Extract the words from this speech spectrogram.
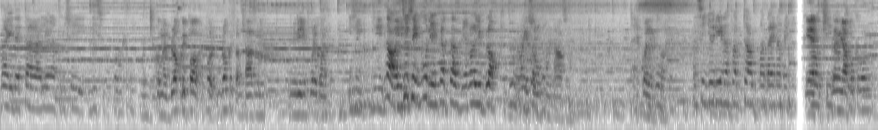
Maledetta allenatrice di supporto. Come blocco i, blocco i fantasmi. Mi vieni pure. Ihi, ihi, No, ihi. tu sei immune ai fantasmi non li blocchi. Tu non io sono un quello. fantasma. Eh, quello è il appunto. La signorina fantasma Dynamite. E eccoci, Occhi, prendi la. Pokémon.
